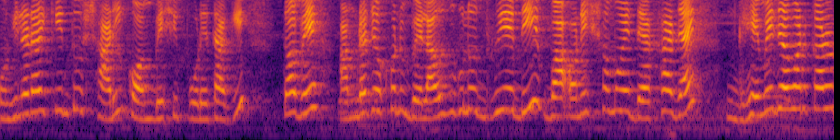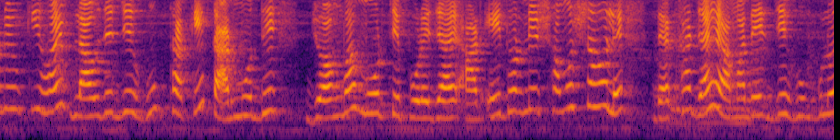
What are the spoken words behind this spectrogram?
মহিলারাই কিন্তু শাড়ি কম বেশি পরে থাকি। তবে আমরা যখন ব্লাউজগুলো ধুয়ে দিই বা অনেক সময় দেখা যায় ঘেমে যাওয়ার কারণেও কি হয়, ব্লাউজের যে হুক থাকে তার মধ্যে জং বা মরচে পড়ে যায়। আর এই ধরনের সমস্যা হলে দেখা যায় আমাদের যে হুকগুলো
